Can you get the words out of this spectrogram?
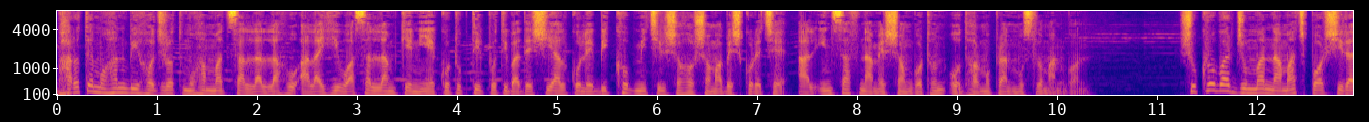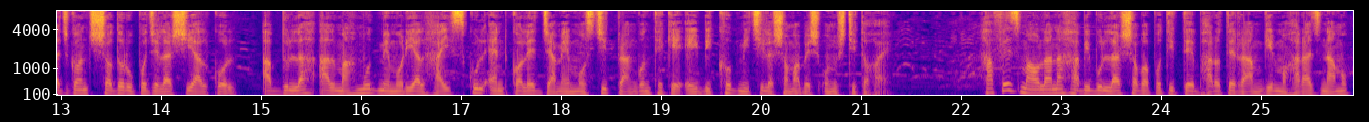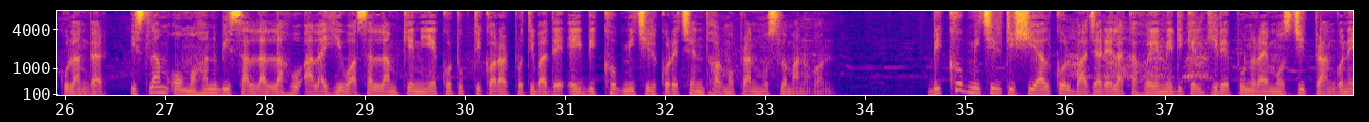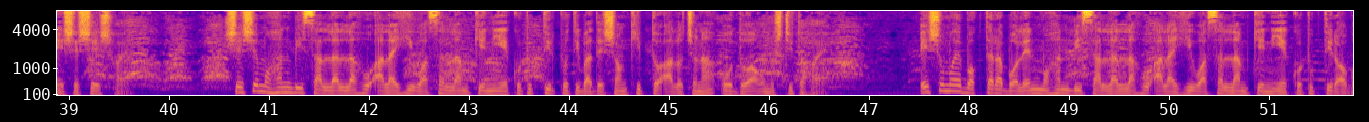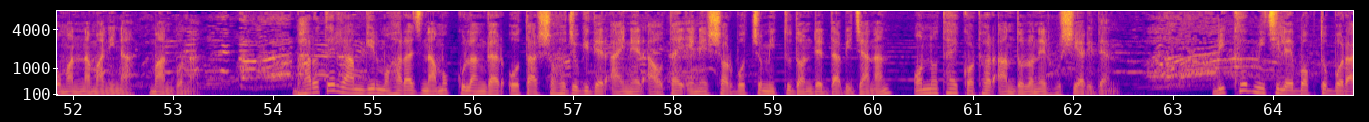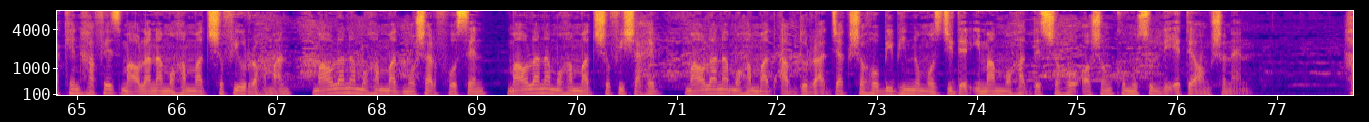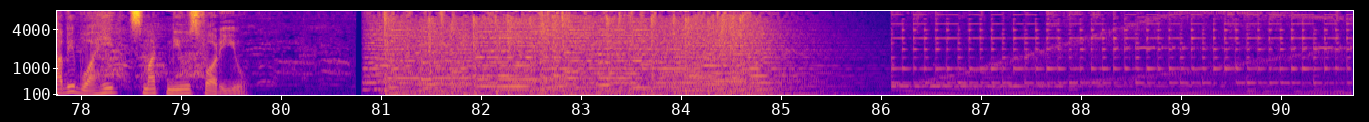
ভারতে মহানবী হজরত মুহাম্মদ সাল্লাল্লাহু আলাইহি ওয়াসাল্লামকে নিয়ে কটুক্তির প্রতিবাদে শিয়ালকোলে বিক্ষোভ মিছিল সহ সমাবেশ করেছে আল ইনসাফ নামের সংগঠন ও ধর্মপ্রাণ মুসলমানগণ। শুক্রবার জুম্মার নামাজ পর সিরাজগঞ্জ সদর উপজেলার Shialkol Abdullah Al Mahmud memorial high school and college জামে মসজিদ প্রাঙ্গণ থেকে এই বিক্ষোভ মিছিল সমাবেশ অনুষ্ঠিত হয়। হাফেজ মাওলানা হাবিবুল্লার সভাপতিত্বে ভারতের রামগীর মহারাজ নামক কুলাঙ্গার ইসলাম ও মহানবী সাল্লাল্লাহু আলাইহি ওয়াসাল্লামকে নিয়ে কটুক্তি করার প্রতিবাদে এই বিক্ষোভ মিছিল করেছেন ধর্মপ্রাণ মুসলমানগণ। বিক্ষোভ মিছিলটি শিয়ালকোল বাজার এলাকা হয়ে মেডিকেল ঘিরে পুনরায় মসজিদ প্রাঙ্গণে এসে শেষ হয়। শেষে মহানবী সাল্লাল্লাহু আলাইহি ওয়াসাল্লামকে নিয়ে কটুক্তির প্রতিবাদে সংক্ষিপ্ত আলোচনা ও দোয়া অনুষ্ঠিত হয়। এ সময় বক্তারা বলেন, মহানবী সাল্লাল্লাহু আলাইহি ওয়াসাল্লামকে নিয়ে কটুক্তির অবমাননা মানি না, মানব না। ভারতের রামগীর মহারাজ নামক কুলাঙ্গার ও তার সহযোগীদের আইনের আওতায় এনে সর্বোচ্চ মৃত্যুদণ্ডের দাবি জানান, অন্যথায় কঠোর আন্দোলনের হুঁশিয়ারি দেন। বিক্ষোভ মিছিলে বক্তব্য রাখেন হাফেজ মাওলানা মোহাম্মদ শফিউর রহমান, মাওলানা মোহাম্মদ মোশারফ হোসেন, মাওলানা মোহাম্মদ শফি সাহেব, মাওলানা মোহাম্মদ আব্দুর রাজ্জাক সহ বিভিন্ন মসজিদের ইমাম মহাদ্দেশ সহ অসংখ্য মুসল্লি এতে অংশ নেন। Habib Wahid, smart news for you.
